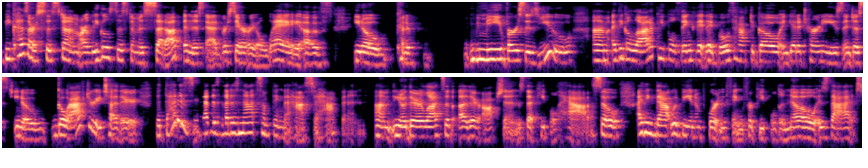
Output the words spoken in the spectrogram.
because our system, our legal system is set up in this adversarial way of, you know, kind of me versus you um, i think a lot of people think that they both have to go and get attorneys and just you know go after each other but that is that is that is not something that has to happen. Um, you know there are lots of other options that people have. So i think that would be an important thing for people to know is that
